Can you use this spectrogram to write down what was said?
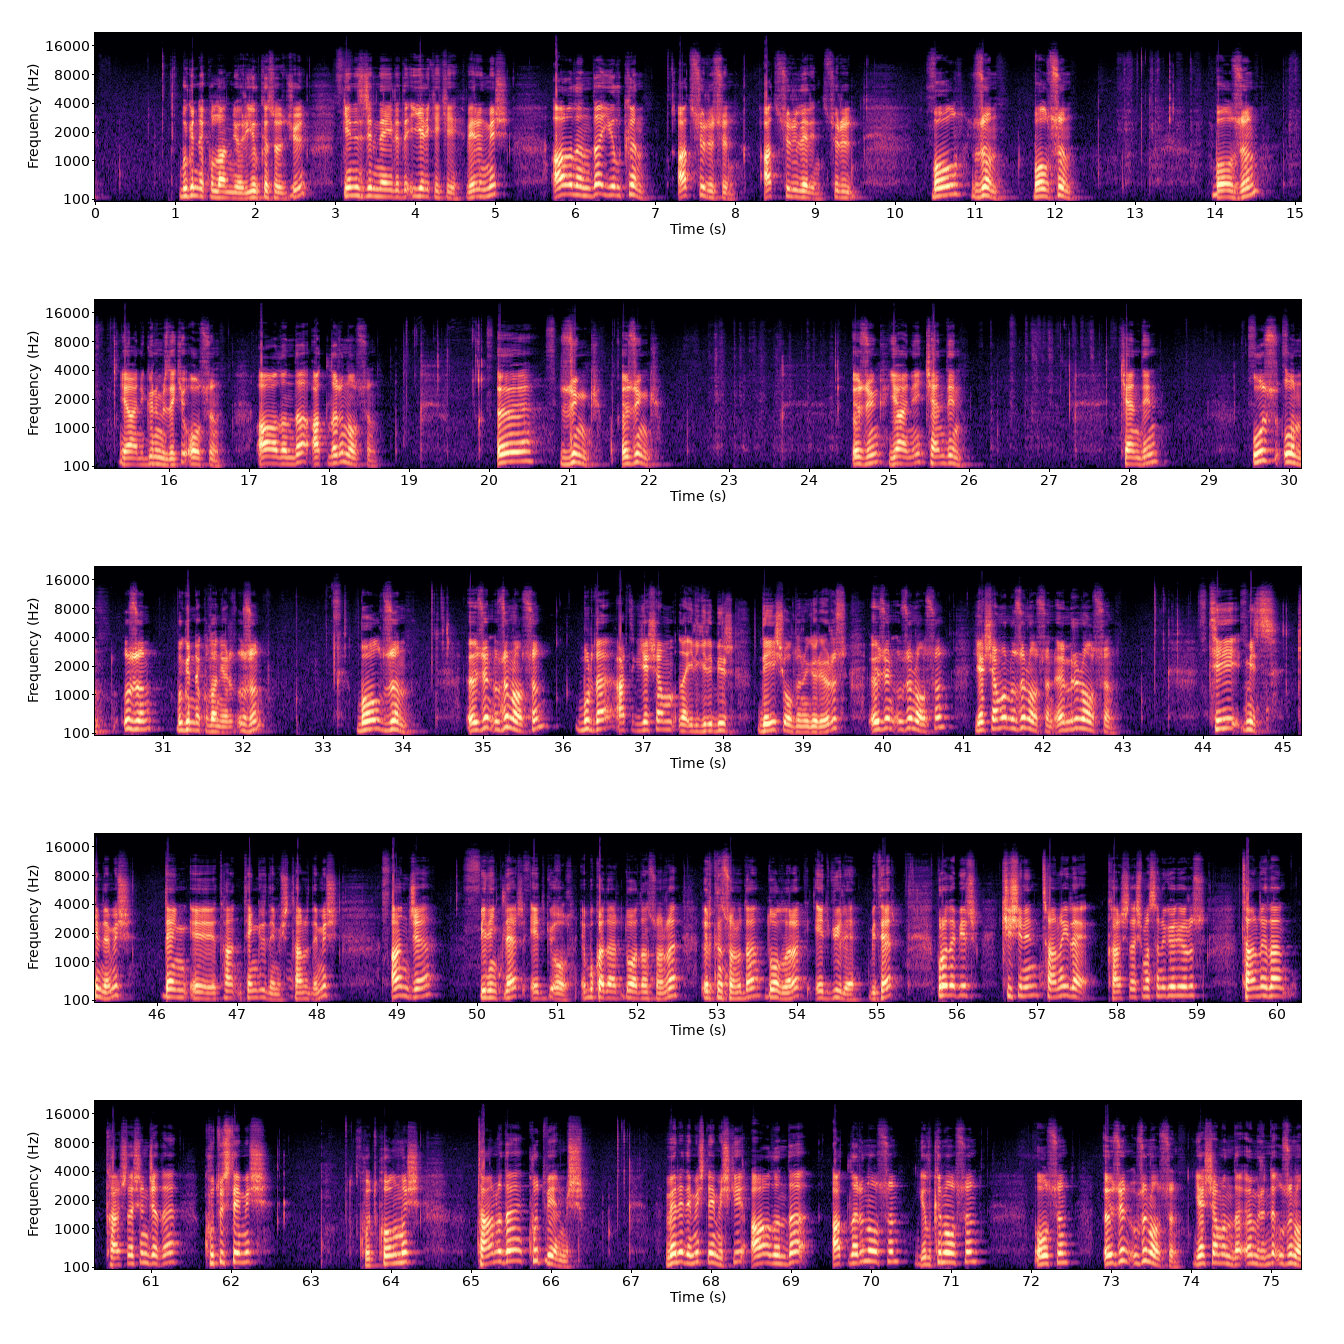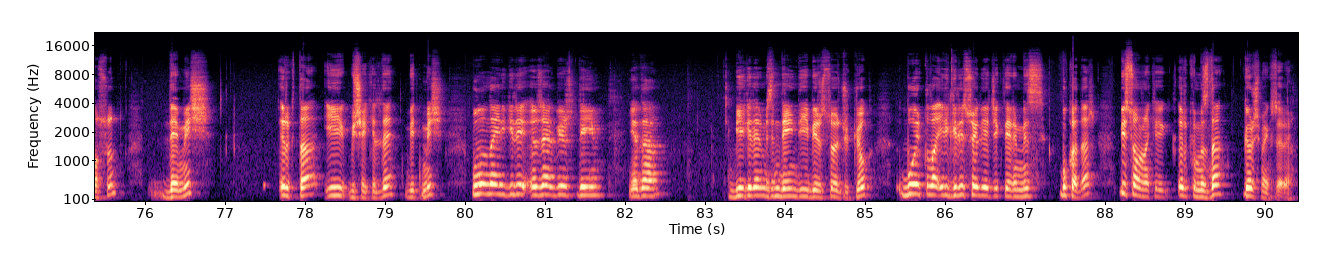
Bugün de kullanılıyor yılkı sözcüğü. Genizcil neyle de iyelik eki verilmiş. Ağılında yılkın, at sürüsün, at sürülerin, sürün. Bol, zun, bolsun. Bolzun, yani günümüzdeki olsun. Ağılında atların olsun. Özünk, özünk. Özünk yani kendin. Kendin. Uzun, uzun. Bugün de kullanıyoruz uzun. Bolzun. Özün uzun olsun. Burada artık yaşamla ilgili bir değiş olduğunu görüyoruz. Özün uzun olsun. Yaşamın uzun olsun. Ömrün olsun. Timiz. Kim demiş? Den, e, tan, tengri demiş. Tanrı demiş. Anca bilinkler edgü ol. E bu kadar duadan sonra ırkın sonu da doğal olarak edgüyle biter. Burada bir kişinin Tanrı ile karşılaşmasını görüyoruz. Tanrı'dan karşılaşınca da kut istemiş, kut kolmuş. Tanrı da kut vermiş. Ve ne demiş? Demiş ki ağlında atların olsun, yılkın olsun, olsun, özün uzun olsun, yaşamında, ömründe uzun olsun demiş. Irk da iyi bir şekilde bitmiş. Bununla ilgili özel bir deyim ya da bilgilerimizin değindiği bir sözcük yok. Bu ırkla ilgili söyleyeceklerimiz bu kadar. Bir sonraki ırkımızda görüşmek üzere.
